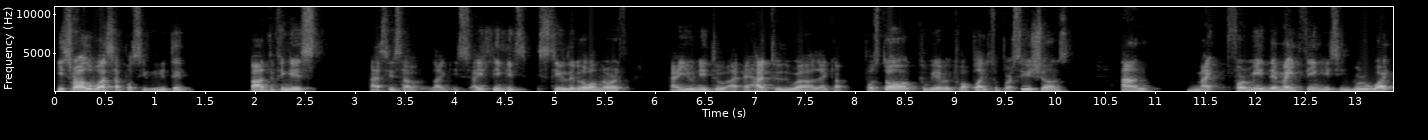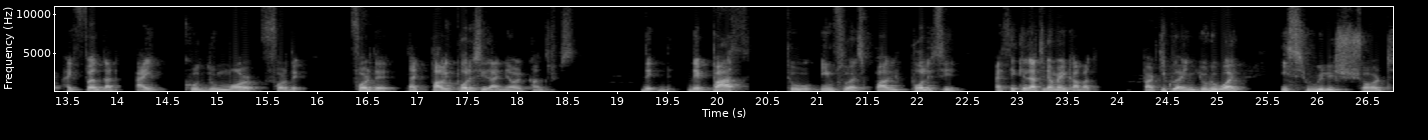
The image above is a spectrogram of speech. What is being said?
Israel was a possibility, but the thing is, as is a, like I think it's still the global north, and you need to. I, I had to do a, like a postdoc to be able to apply to positions, and my for me the main thing is in Uruguay. I felt that I could do more for the for the like public policy than in other countries. The the path to influence public policy, I think in Latin America, but particularly in Uruguay, is really short.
